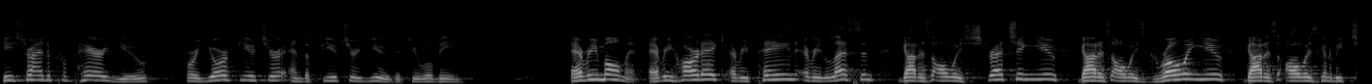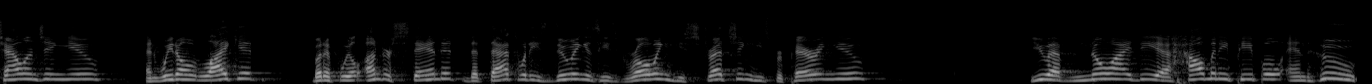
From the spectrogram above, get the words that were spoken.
He's trying to prepare you for your future and the future you that you will be. Every moment, every heartache, every pain, every lesson, God is always stretching you. God is always growing you. God is always going to be challenging you. And we don't like it, but if we'll understand it, that that's what He's doing is He's growing, He's stretching, He's preparing you, you have no idea how many people and who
